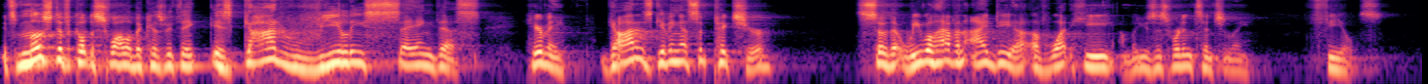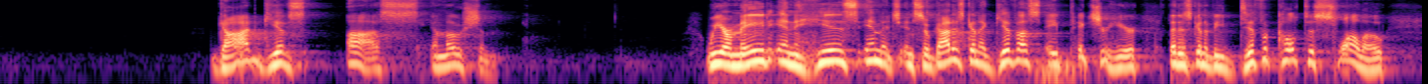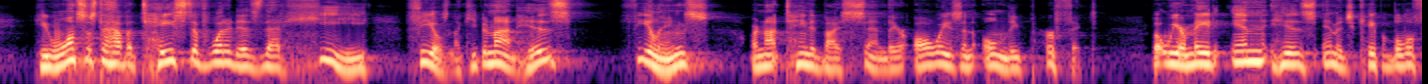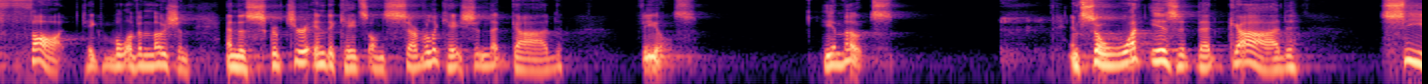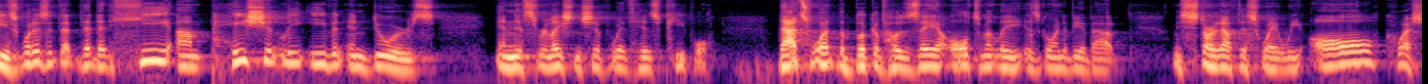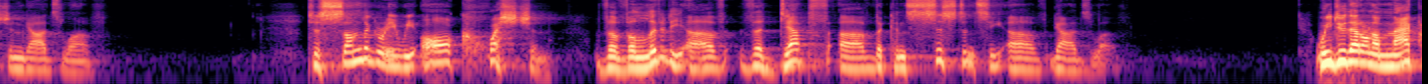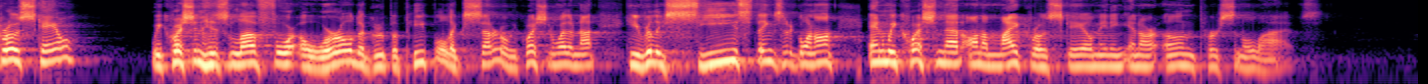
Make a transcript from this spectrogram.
It's most difficult to swallow because we think, is God really saying this? Hear me. God is giving us a picture so that we will have an idea of what He, I'm going to use this word intentionally, feels. God gives us emotion. We are made in His image. And so God is going to give us a picture here that is going to be difficult to swallow he wants us to have a taste of what it is that He feels. Now, keep in mind, His feelings are not tainted by sin, they are always and only perfect. But we are made in His image, capable of thought, capable of emotion. And the scripture indicates on several occasions that God feels, He emotes. And so, what is it that God sees? What is it that, that, that he um, patiently even endures in this relationship with his people? That's what the book of Hosea ultimately is going to be about. Let me start it out this way. We all question God's love. To some degree, we all question the validity of, the depth of, the consistency of God's love. We do that on a macro scale. We question his love for a world, a group of people, etc. We question whether or not he really sees things that are going on. And we question that on a micro scale, meaning in our own personal lives.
